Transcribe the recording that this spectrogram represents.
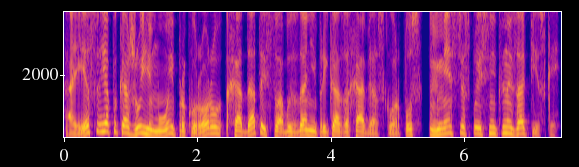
А если я покажу ему и прокурору ходатайство об издании приказа «Хабиас корпус» вместе с пояснительной запиской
